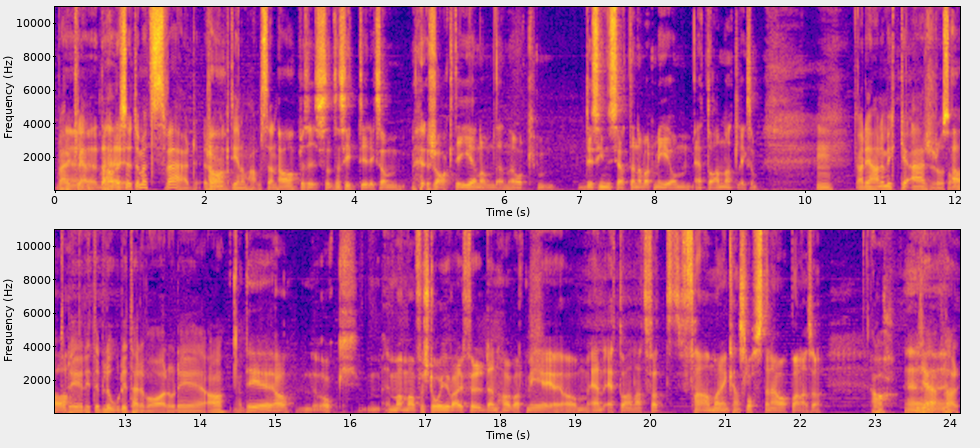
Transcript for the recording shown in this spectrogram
Verkligen. Han har dessutom ett svärd rakt ja, genom halsen. Ja, precis. Så den sitter ju liksom rakt igenom den. Och det syns ju att den har varit med om ett och annat liksom. Mm. Ja, det, han har mycket ärr och sånt ja. och det är lite blodigt här och var. Och det, ja. Det, ja, och man, man, förstår ju varför den har varit med om en, ett och annat. För att fan vad den kan slåss den här apan alltså. Ja, eh. jävlar.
